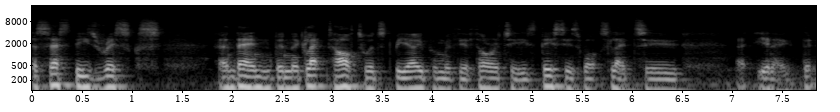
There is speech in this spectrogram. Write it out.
assess these risks and then the neglect afterwards to be open with the authorities this is what's led to uh, you know the,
